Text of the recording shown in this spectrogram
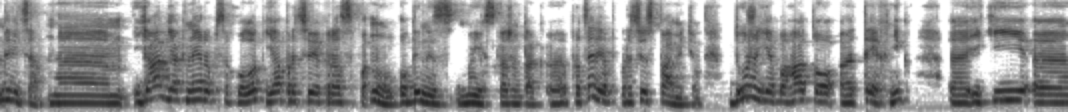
Дивіться, е, я як нейропсихолог, я працюю якраз ну, один із моїх, скажімо так, е, процесів, я працюю з пам'яттю. Дуже є багато е, технік, е, які е,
